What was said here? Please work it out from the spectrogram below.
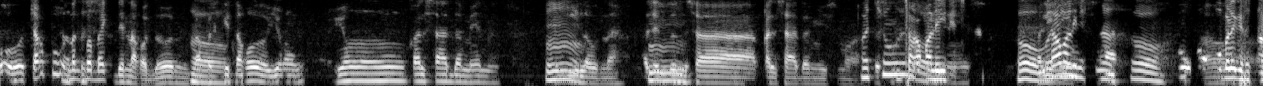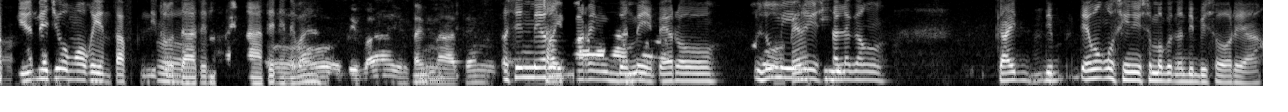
Oo, tsaka po, Tapos- nagbabike din ako doon. Tapos Oo. kita ko yung, yung kalsada men, Mm. ilaw na. Kasi Mm. doon sa kalsada mismo. At Tapos yung ano, malinis. Oh, Malinis. malinis na. Oh. Kung Oo. bumalik sa top yun, medyo umokay yung top dito Oo. dati ng time natin, eh, di ba? Oo, di ba? Yung time Mm. natin. As in, meron pa rin dumi, pero luminis pero- talagang kahit, di, ewan ko sino yung sumagot ng Divisoria.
